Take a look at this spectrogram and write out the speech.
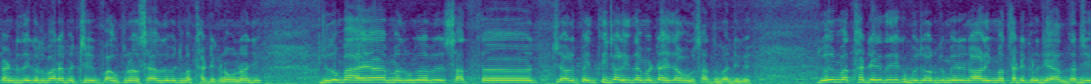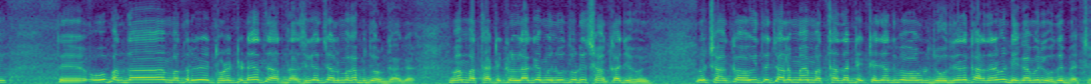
ਪਿੰਡ ਦੇ ਗੁਰਦੁਆਰੇ ਵਿੱਚ ਹੀ ਭਗਤਨਾਥ ਸਾਹਿਬ ਦੇ ਵਿੱਚ ਮੱਥਾ ਟੇਕਣ ਆਉਣਾ ਜੀ। ਜਦੋਂ ਮੈਂ ਆਇਆ ਮਤਲਬ ਕਿ 7 40 35 40 ਦਾ ਮਿੰਟ ਤਾਂ ਹੋ 7 ਵੱਜ ਗਏ। ਜਦੋਂ ਹੀ ਮੱਥਾ ਟੇਕਦੇ ਸੀ ਇੱਕ ਬਜ਼ੁਰਗ ਮੇਰੇ ਨਾਲ ਹੀ ਮੱਥਾ ਟੇਕਣ ਗਿਆ ਅੰਦਰ ਜੀ। ਤੇ ਉਹ ਬੰਦਾ ਮਤਲਬ ਕਿ ਥੋੜੇ ਟੜਿਆ ਤਰਦਾ ਸੀਗਾ ਚੱਲ ਮੈਂ ਕਿਹਾ ਬਜ਼ੁਰਗ ਆ ਗਿਆ। ਮੈਂ ਮੱਥਾ ਟੇਕਣ ਲੱਗ ਗਿਆ ਮੈਨੂੰ ਥੋੜੀ ਸ਼ੰਕਾ ਜਿਹੀ ਹੋਈ। ਉਹ ਛਾਂਕਾ ਹੋਈ ਤੇ ਚੱਲ ਮੈਂ ਮੱਥਾ ਤਾਂ ਟੇਕਿਆ ਜਾਂਦੀ, ਬਾਬਾ ਨੂੰ ਜੋਦੀਆਂ ਤਾਂ ਕਰਦਾ ਰਿਹਾ ਮੈਂ ਨਿਗਾਹ ਮੇਰੀ ਉਹਦੇ ਵਿੱਚ।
